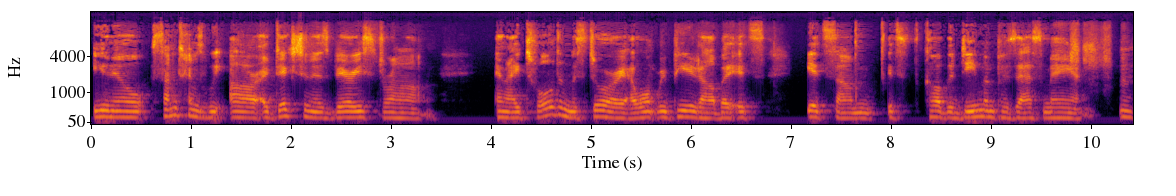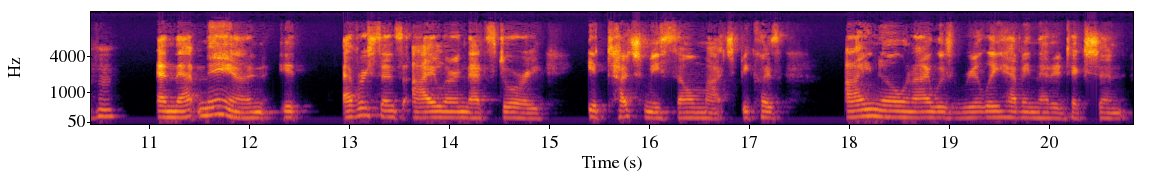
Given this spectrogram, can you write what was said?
you know, sometimes we are addiction is very strong. And I told him the story. I won't repeat it all, but it's it's um it's called the demon possessed man. Mm-hmm. and that man it ever since i learned that story it touched me so much because i know when i was really having that addiction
